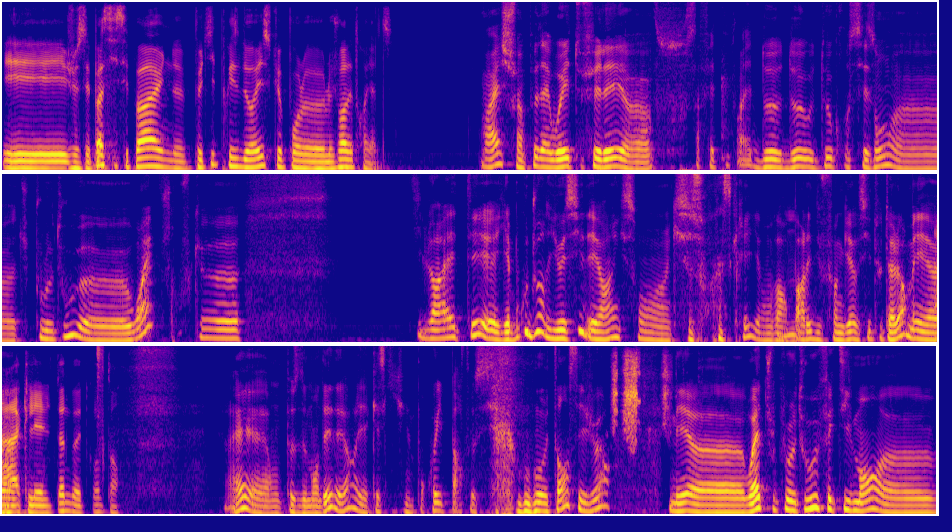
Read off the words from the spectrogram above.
Et je sais pas si c'est pas une petite prise de risque pour le, joueur des Trojans. Ouais, je suis un peu d'Away to euh, ça fait deux, deux, deux, grosses saisons. Euh, tu poules tout. Euh, ouais, je trouve que. Il aurait été. Il y a beaucoup de joueurs de USC d'ailleurs hein, qui, sont, qui se sont inscrits. On va en mm. parler du Fanga aussi tout à l'heure. Mais, Ah, Clayton doit être content. Ouais, euh, on peut se demander d'ailleurs, il y a qu'est-ce qui, pourquoi ils partent aussi autant ces joueurs. Mais euh, ouais, tu peux tout, effectivement. Euh,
